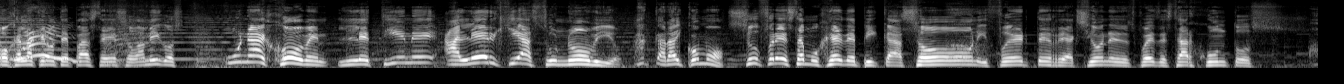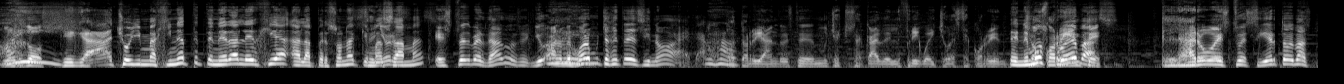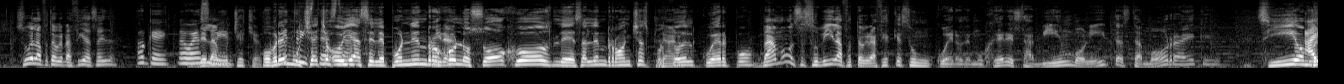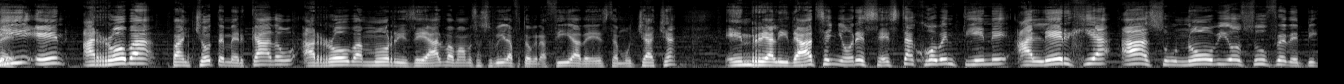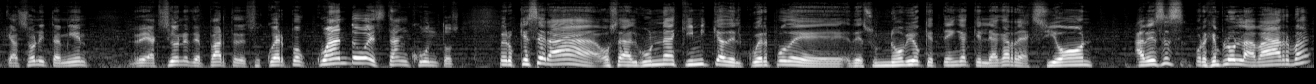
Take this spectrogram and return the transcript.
Ojalá que no te pase eso, amigos. Una joven le tiene alergia a su novio. Ah, caray, ¿cómo? Sufre esta mujer de picazón y fuertes reacciones después de estar juntos los Ay, dos. Qué gacho. Imagínate tener alergia a la persona que Señores, más amas. Esto es verdad. o sea, yo- a lo mejor mucha gente dice, no, ay, está cotorreando este muchacho acá del freeway show, este corriente. Tenemos corriente". pruebas. Claro, esto es cierto. Es más, sube la fotografía, Zaida. Ok, lo voy a De la muchacha. Pobre Qué muchacho, tristeza. oye, se le ponen rojos Mira. los ojos, le salen ronchas por Claro. todo el cuerpo. Vamos a subir la fotografía que es un cuero de mujer. Está bien bonita esta morra, ¿eh? que- Sí, hombre. Ahí en arroba panchote mercado, arroba morris de alba, vamos a subir la fotografía de esta muchacha. En realidad, señores, esta joven tiene alergia a su novio, sufre de picazón y también reacciones de parte de su cuerpo cuando están juntos. ¿Pero qué será? O sea, alguna química del cuerpo de, de su novio que tenga que le haga reacción. A veces, por ejemplo, la barba.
